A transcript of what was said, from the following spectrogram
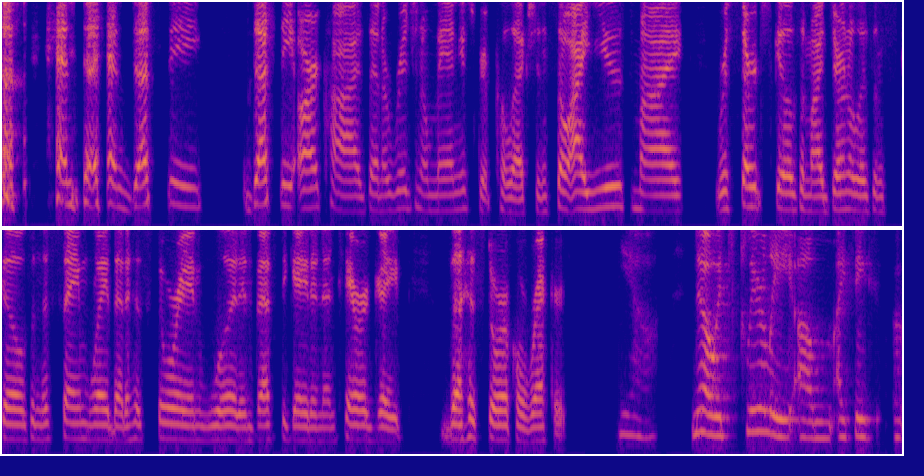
and and dusty, dusty archives and original manuscript collections. So I used my research skills and my journalism skills in the same way that a historian would investigate and interrogate the historical record. Yeah. No, it's clearly, um, I think, a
